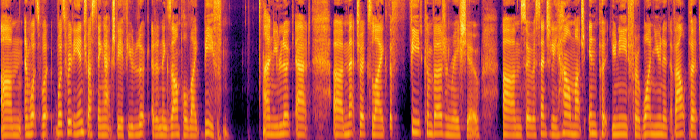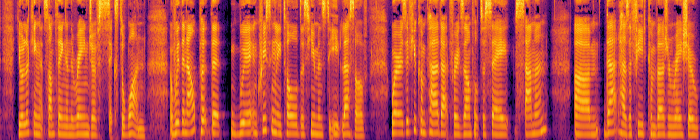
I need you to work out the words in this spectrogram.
Um, and what's what, what's really interesting, actually, if you look at an example like beef, and you look at uh, metrics like the feed conversion ratio. Um, so essentially how much input you need for one unit of output, you're looking at something in the range of six to one with an output that we're increasingly told as humans to eat less of. Whereas if you compare that, for example, to say salmon, um, that has a feed conversion ratio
